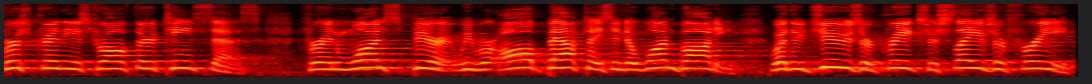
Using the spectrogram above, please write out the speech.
1 Corinthians 12, 13 says, For in one spirit we were all baptized into one body, whether Jews or Greeks or slaves or free.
